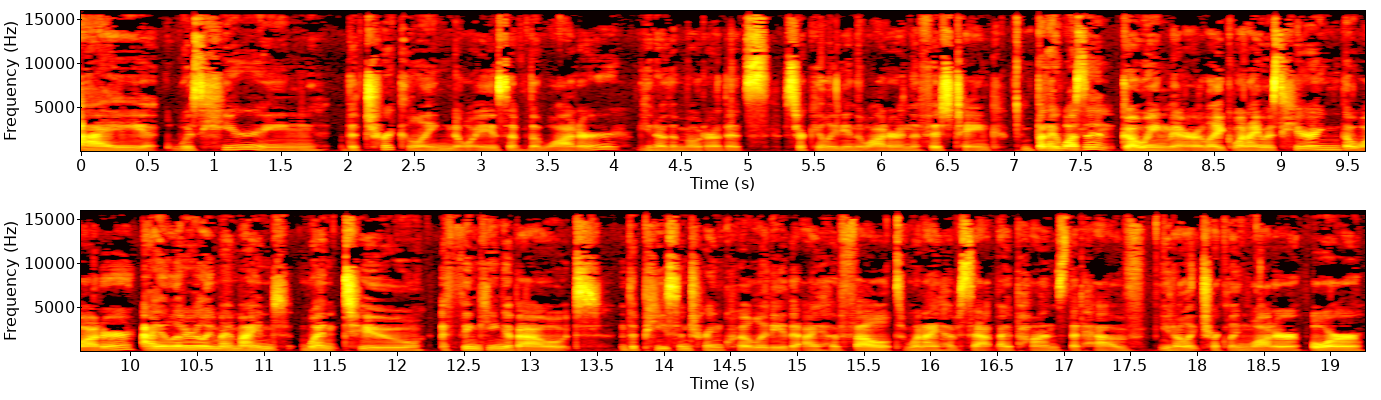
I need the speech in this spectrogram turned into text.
I was hearing the trickling noise of the water, you know, the motor that's circulating the water in the fish tank. But I wasn't going there. Like when I was hearing the water, I literally, my mind went to thinking about the peace and tranquility that I have felt when I have sat by ponds that have, you know, like trickling water, or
